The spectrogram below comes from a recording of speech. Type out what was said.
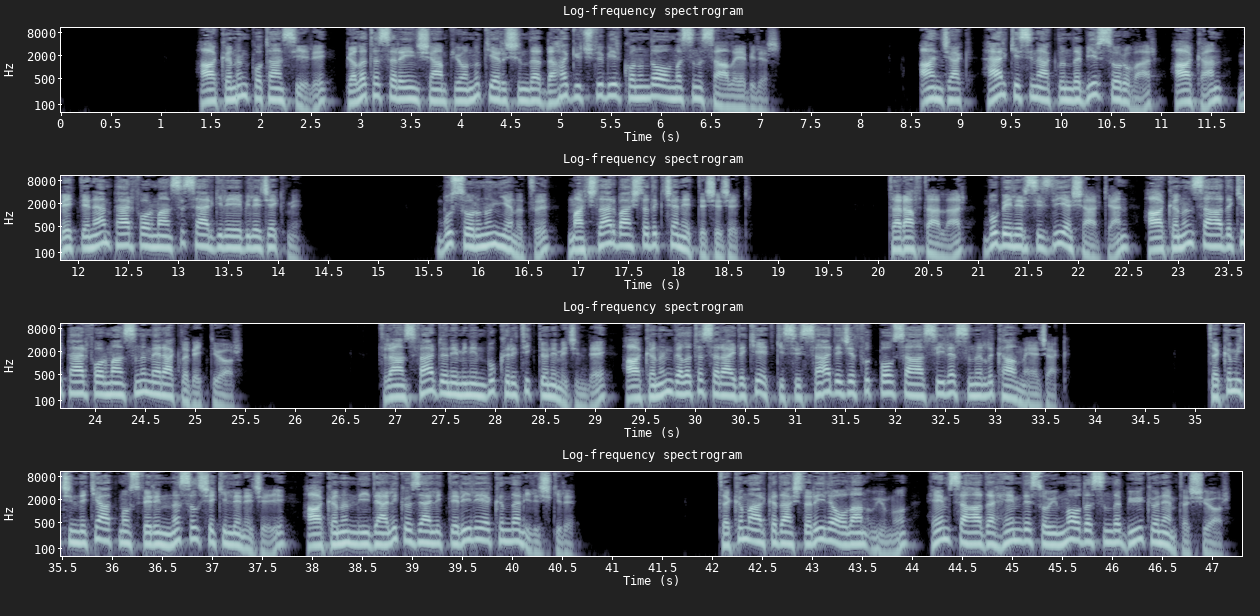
Hakan'ın potansiyeli, Galatasaray'ın şampiyonluk yarışında daha güçlü bir konumda olmasını sağlayabilir. Ancak, herkesin aklında bir soru var, Hakan, beklenen performansı sergileyebilecek mi? Bu sorunun yanıtı, maçlar başladıkça netleşecek. Taraftarlar, bu belirsizliği yaşarken, Hakan'ın sahadaki performansını merakla bekliyor. Transfer döneminin bu kritik dönemecinde, Hakan'ın Galatasaray'daki etkisi sadece futbol sahasıyla sınırlı kalmayacak. Takım içindeki atmosferin nasıl şekilleneceği, Hakan'ın liderlik özellikleriyle yakından ilişkili. Takım arkadaşlarıyla olan uyumu, hem sahada hem de soyunma odasında büyük önem taşıyor.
